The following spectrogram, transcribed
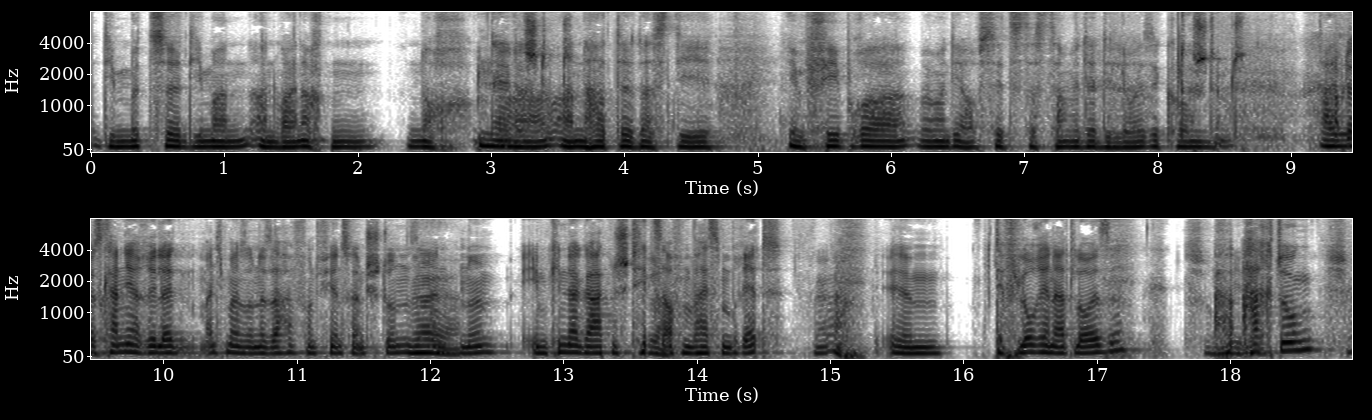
die Mütze, die man an Weihnachten noch Nee, das äh, anhatte, dass die im Februar, wenn man die aufsetzt, dass dann wieder die Läuse kommen. Das stimmt. Also, Aber das kann ja manchmal so eine Sache von 24 Stunden Ja, sein. ja. Ne? Im Kindergarten steht's Klar. auf dem weißen Brett. ja, Ähm, der Florian hat Läuse. schon. Achtung, Schon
